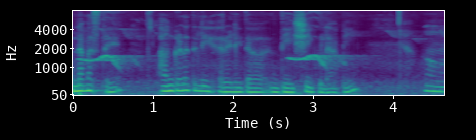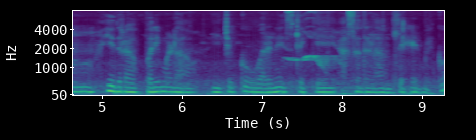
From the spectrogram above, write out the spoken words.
ನಮಸ್ತೆ. ಅಂಗಳದಲ್ಲಿ ಹರಳಿದ ದೇಶಿ ಗುಲಾಬಿ. ಇದರ ಪರಿಮಳ ನಿಜಕ್ಕೂ ವರ್ಣಿಸಲಿಕ್ಕೆ ಅಸದಳ ಅಂತಲೇ ಹೇಳಬೇಕು.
